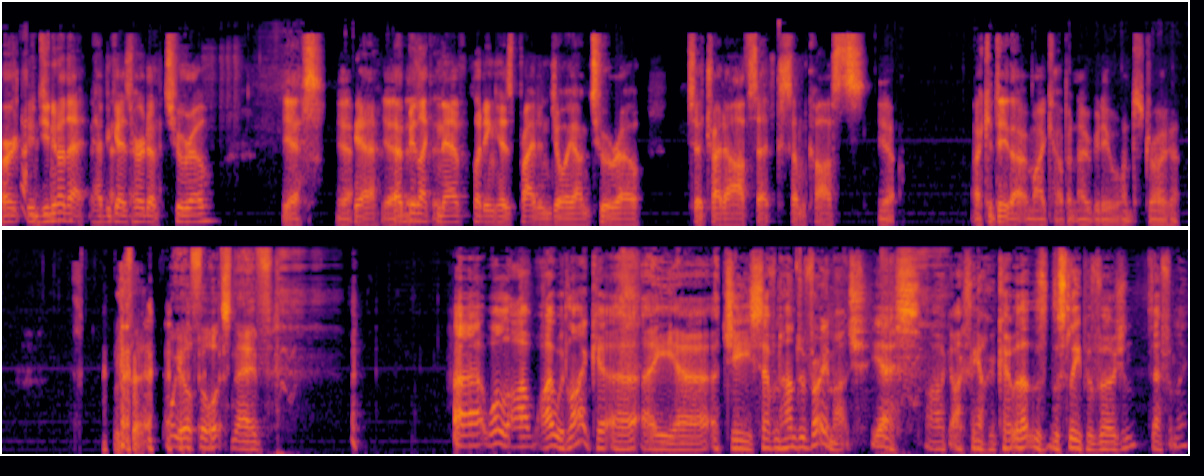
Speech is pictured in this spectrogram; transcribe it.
or do you know that? Have you guys heard of Turo? Yes. Yeah. Yeah. yeah That'd be like Nev putting his pride and joy on Turo to try to offset some costs. Yeah. I could do that with my car, but nobody would want to drive it. what are your thoughts, Nev? Uh, well, I, I, would like a, a, a, G700 very much. Yes, I, I think I could cope with that. The, the sleeper version, definitely.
